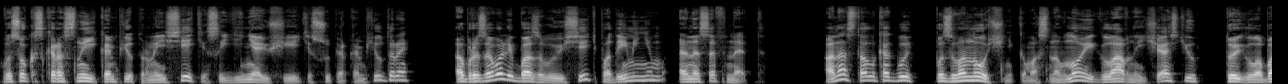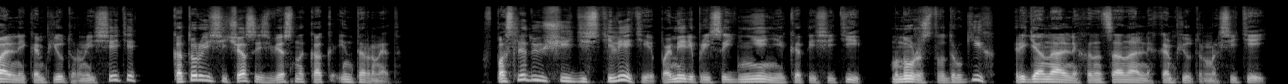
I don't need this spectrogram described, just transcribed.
Высокоскоростные компьютерные сети, соединяющие эти суперкомпьютеры, образовали базовую сеть под именем NSFNet. Она стала как бы позвоночником, основной и главной частью той глобальной компьютерной сети, которая сейчас известна как интернет. В последующие десятилетия, по мере присоединения к этой сети множества других региональных и национальных компьютерных сетей,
